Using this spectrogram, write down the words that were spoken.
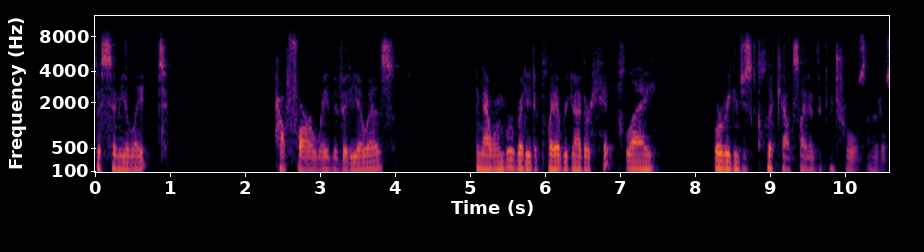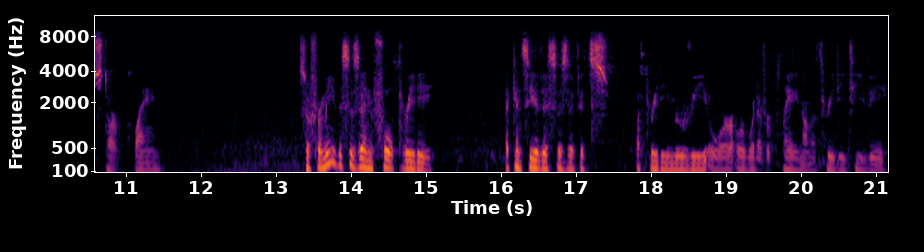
to simulate how far away the video is. And now when we're ready to play it, we can either hit play or we can just click outside of the controls and it'll start playing. So for me, this is in full 3D. I can see this as if it's a 3D movie or, or whatever playing on a 3D TV.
